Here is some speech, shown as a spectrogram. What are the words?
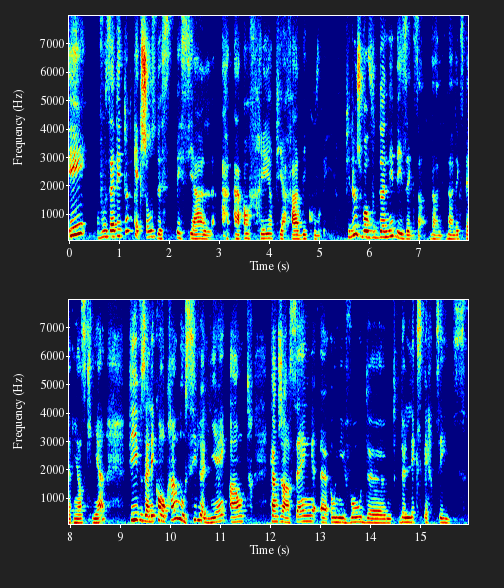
Et vous avez tout quelque chose de spécial à, offrir puis à faire découvrir. Puis là, je vais vous donner des exemples dans, l'expérience client. Puis vous allez comprendre aussi le lien entre quand j'enseigne euh, au niveau de, de l'expertise,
